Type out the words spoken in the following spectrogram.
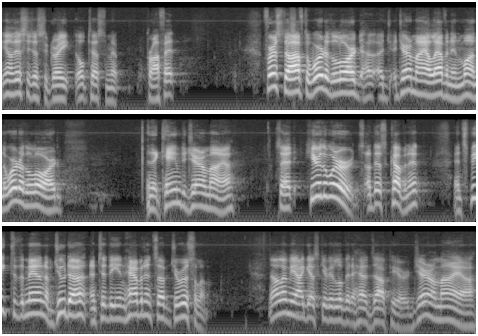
you know, this is just a great Old Testament prophet. First off, the word of the Lord, uh, uh Jeremiah 11 and 1, the word of the Lord that came to Jeremiah said, Hear the words of this covenant and speak to the men of Judah and to the inhabitants of Jerusalem. Now, let me, I guess, give you a little bit of heads up here. Jeremiah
